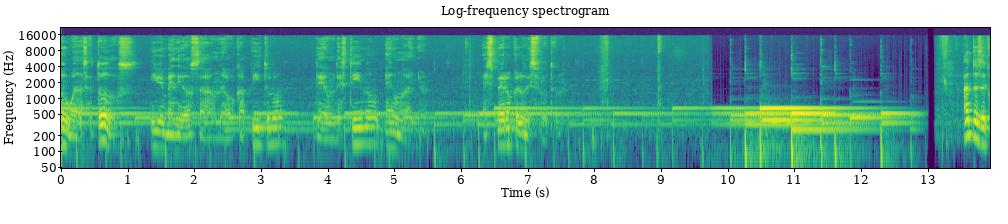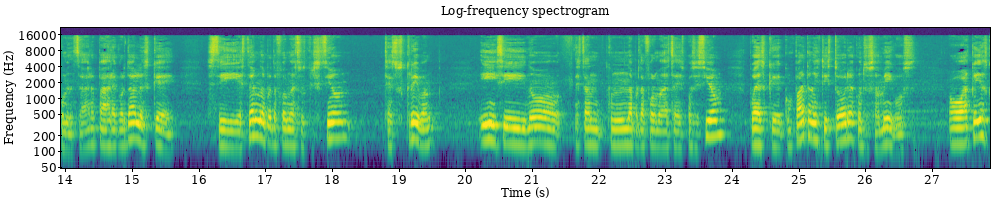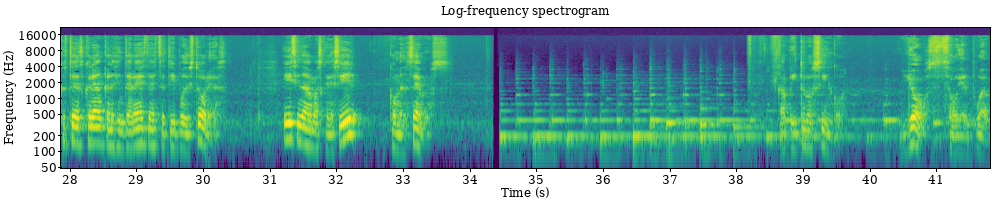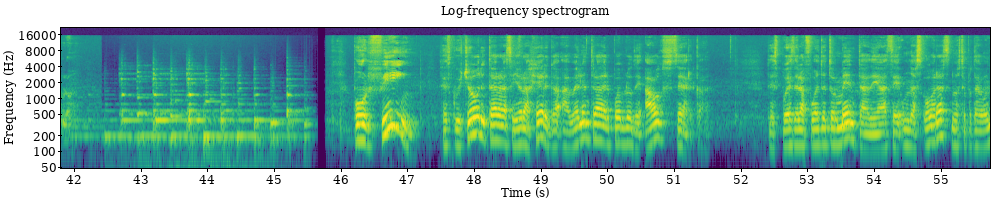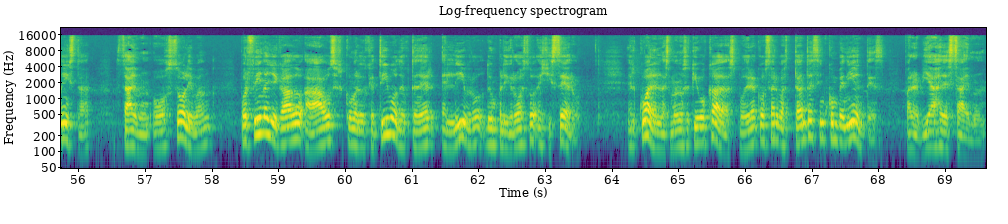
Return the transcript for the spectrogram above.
Muy buenas a todos y bienvenidos a un nuevo capítulo de Un Destino en un Año. Espero que lo disfruten. Antes de comenzar, para recordarles que si están en una plataforma de suscripción, se suscriban y si no están con una plataforma de esta disposición, pues que compartan esta historia con sus amigos o aquellos que ustedes crean que les interese este tipo de historias. Y sin nada más que decir, comencemos. Capítulo 5 Yo soy el pueblo. ¡Por fin! Se escuchó gritar a la señora Jerga a ver la entrada del pueblo de Aus cerca. Después de la fuerte tormenta de hace unas horas, nuestro protagonista, Simon O'Sullivan, por fin ha llegado a Aus con el objetivo de obtener el libro de un peligroso hechicero, el cual en las manos equivocadas podría causar bastantes inconvenientes para el viaje de Simon.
